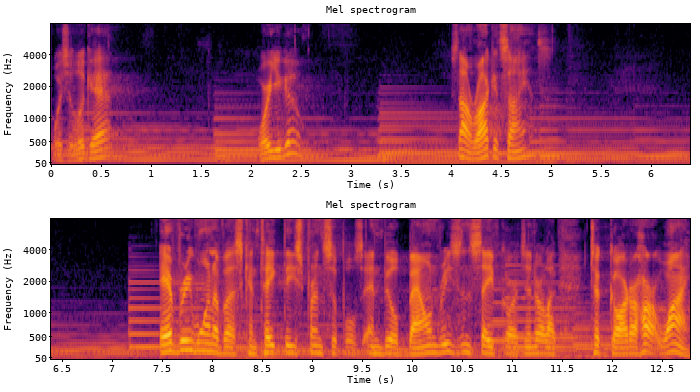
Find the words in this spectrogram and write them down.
what you look at, where you go. It's not rocket science. Every one of us can take these principles and build boundaries and safeguards into our life to guard our heart. Why?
